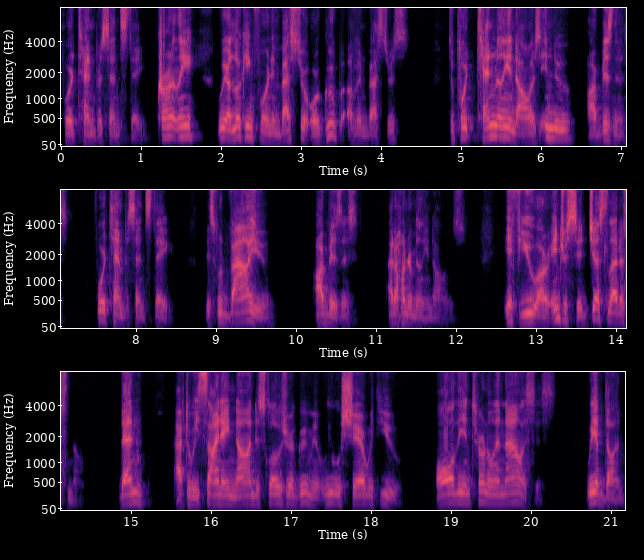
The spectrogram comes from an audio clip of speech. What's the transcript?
for a 10% stake. Currently, we are looking for an investor or group of investors to put $10 million into our business for a 10% stake. This would value our business at $100 million. If you are interested, just let us know. Then, after we sign a non disclosure agreement, we will share with you all the internal analysis we have done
